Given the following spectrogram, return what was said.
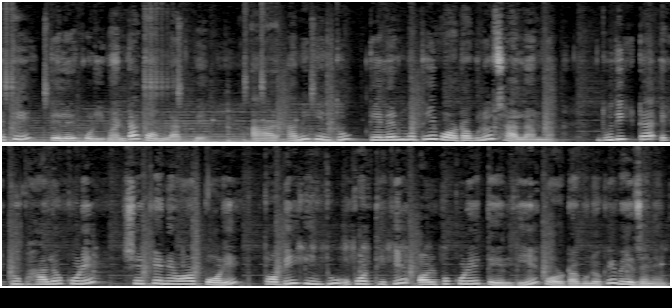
এতে তেলের পরিমাণটা কম লাগবে। আর আমি কিন্তু তেলের মধ্যেই পরোটাগুলো ছাড়লাম না। দুদিকটা একটু ভালো করে সেঁকে নেওয়ার পরে তবেই কিন্তু উপর থেকে অল্প করে তেল দিয়ে পরোটাগুলোকে ভেজে নেব।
